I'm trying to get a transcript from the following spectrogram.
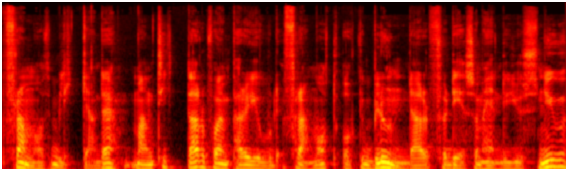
framåtblickande. Man tittar på en period framåt och blundar för det som händer just nu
